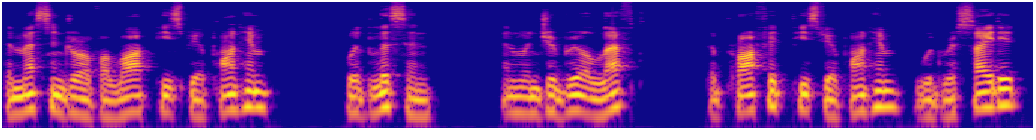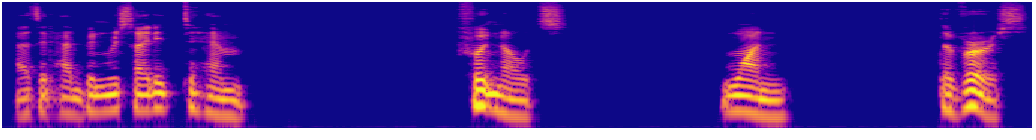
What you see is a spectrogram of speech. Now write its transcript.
the Messenger of Allah, peace be upon him, would listen, and when Jibril left, the Prophet, peace be upon him, would recite it as it had been recited to him. Footnotes 1. The verse,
